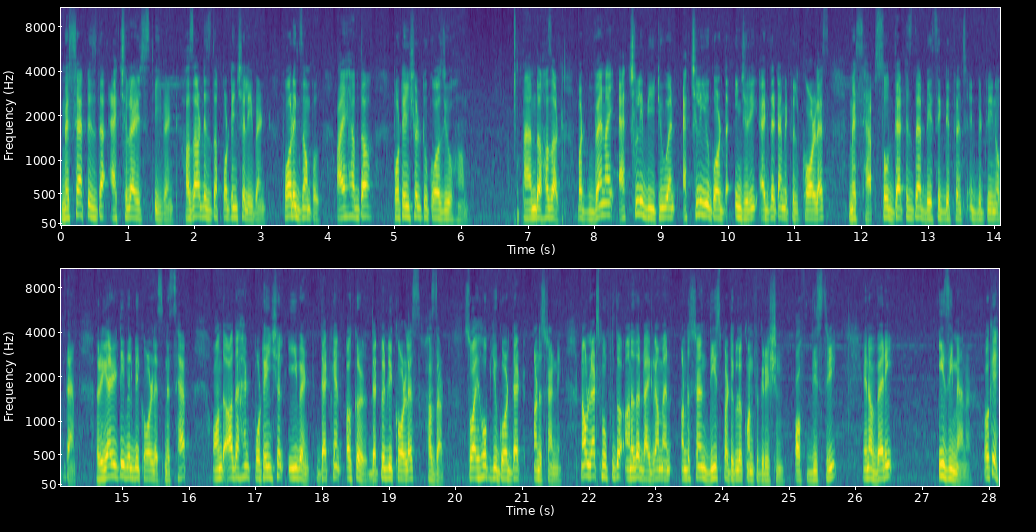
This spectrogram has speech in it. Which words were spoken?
Mishap is the actualized event. Hazard is the potential event. For example, I have the potential to cause you harm. Am the hazard. But when I actually beat you and actually you got the injury, at the time it will called as mishap. So that is the basic difference in between of them. Reality will be called as mishap. On the other hand, potential event that can occur, that will be called as hazard. So I hope you got that understanding. Now let's move to the another diagram and understand this particular configuration of these three in a very easy manner. Okay.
